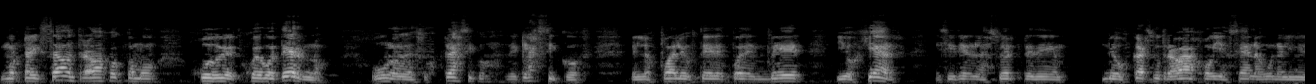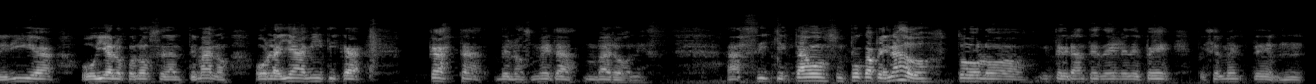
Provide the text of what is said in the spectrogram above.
Inmortalizado en trabajos como Juego, Eterno, uno de sus clásicos de clásicos, en los cuales ustedes pueden ver y hojear, y si tienen la suerte de, de buscar su trabajo, ya sea en alguna librería, o ya lo conoce de antemano, o la ya mítica casta de los meta varones. Así que estamos un poco apenados, todos los integrantes de LDP, especialmente mm,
